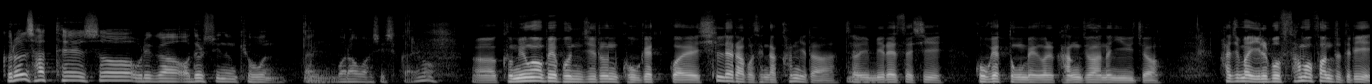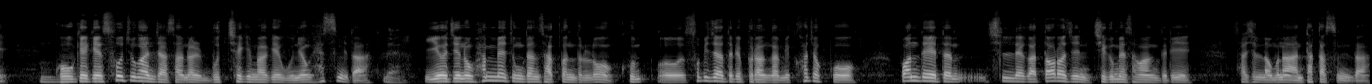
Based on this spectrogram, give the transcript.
그런 사태에서 우리가 얻을 수 있는 교훈 네. 뭐라고 할 수 있을까요? 어, 금융업의 본질은 고객과의 신뢰라고 생각합니다. 저희 네. 미래셋이 고객 동맹을 강조하는 이유죠. 하지만 일부 사모펀드들이 고객의 소중한 자산을 무책임하게 운용했습니다. 네. 이어지는 환매 중단 사건들로 구- 어, 소비자들의 불안감이 커졌고 펀드에 대한 신뢰가 떨어진 지금의 상황들이 사실 너무나 안타깝습니다.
